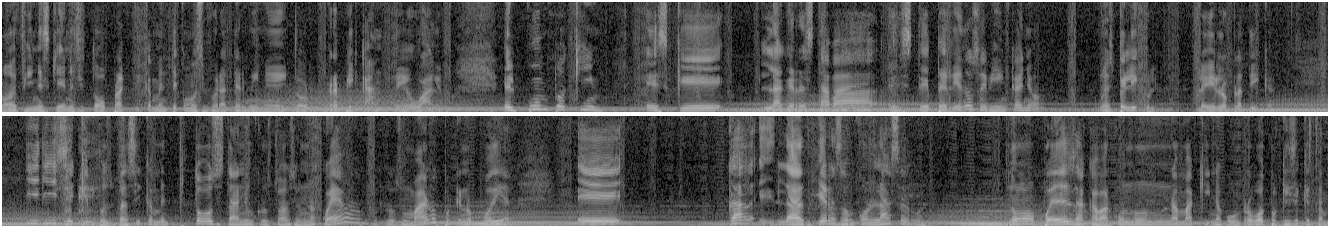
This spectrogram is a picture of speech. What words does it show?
No defines quiénes y todo, prácticamente como si fuera Terminator, replicante o algo. El punto aquí es que la guerra estaba este, perdiéndose bien cañón. No es película, ahí lo platica. Y dice que pues básicamente todos estaban incrustados en una cueva, los humanos, porque no podían. Eh, cada- eh, las guerras son con láser, güey. No puedes acabar con una máquina, con un robot, porque dice que están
